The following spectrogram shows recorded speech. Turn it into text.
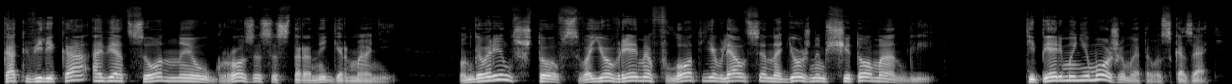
как велика авиационная угроза со стороны Германии. Он говорил, что в свое время флот являлся надежным щитом Англии. Теперь мы не можем этого сказать.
